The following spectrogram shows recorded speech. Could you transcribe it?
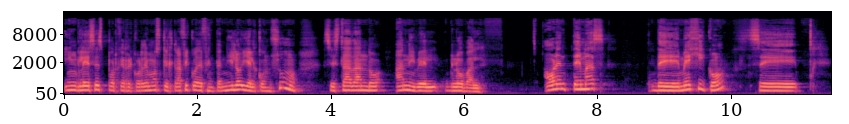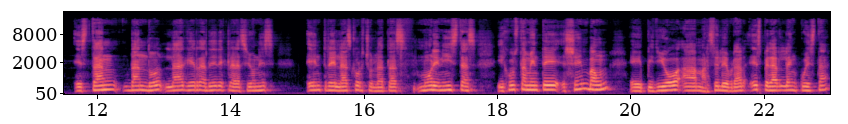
ingleses porque recordemos que el tráfico de fentanilo y el consumo se está dando a nivel global. Ahora en temas de México se están dando la guerra de declaraciones entre las corcholatas morenistas y justamente Sheinbaum eh, pidió a Marcelo Ebrard esperar la encuesta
